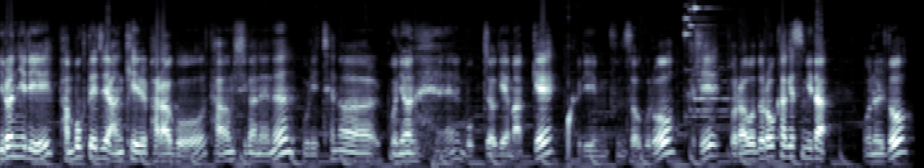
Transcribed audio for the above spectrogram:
이런 일이 반복되지 않길 바라고 다음 시간에는 우리 채널 본연의 목적에 맞게 그림 분석으로 다시 돌아오도록 하겠습니다. 오늘도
